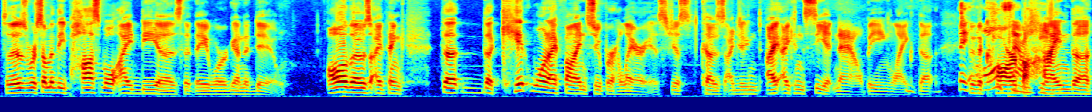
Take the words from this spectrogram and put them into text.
So, those were some of the possible ideas that they were going to do. All those, I think, the the KITT one I find super hilarious just because I, just- I I can see it now being like the They the all car behind the,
